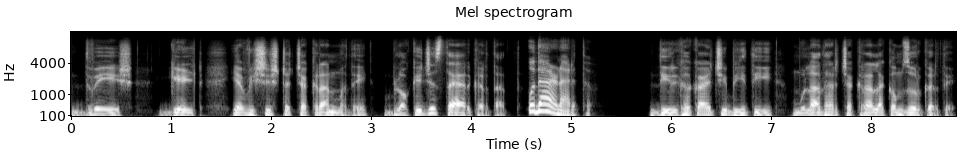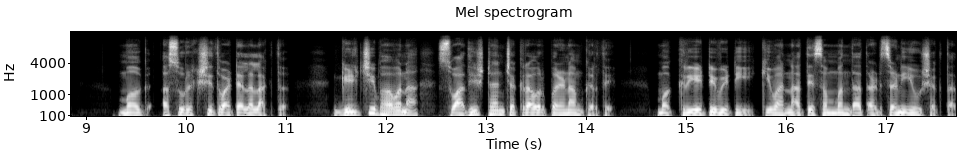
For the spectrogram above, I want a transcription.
द्वेष गिल्ट या विशिष्ट चक्रांमध्ये ब्लॉकेजेस तयार करतात. उदाहरणार्थ दीर्घकाळची भीती मुलाधार चक्राला कमजोर करते मग असुरक्षित वाटायला लागतं. गिल्टची भावना स्वाधिष्ठान चक्रावर परिणाम करते मग क्रिएटिव्हिटी किंवा नातेसंबंधात अडचणी येऊ शकतात.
